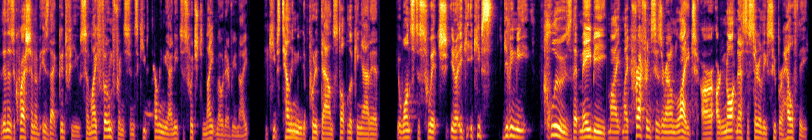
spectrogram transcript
But then there's a question of is that good for you? So my phone, for instance, keeps telling me I need to switch to night mode every night. It keeps telling me to put it down, stop looking at it. It wants to switch. You know, it, it keeps giving me clues that maybe my my preferences around light are are not necessarily super healthy.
